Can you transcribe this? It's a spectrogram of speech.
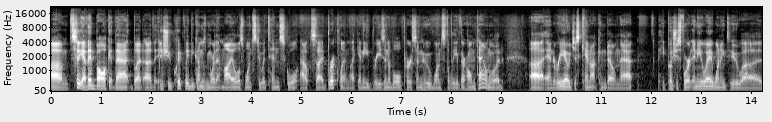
Um, so yeah, they balk at that, but uh, the issue quickly becomes more that Miles wants to attend school outside Brooklyn, like any reasonable person who wants to leave their hometown would. Uh, and Rio just cannot condone that. He pushes for it anyway, wanting to uh,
